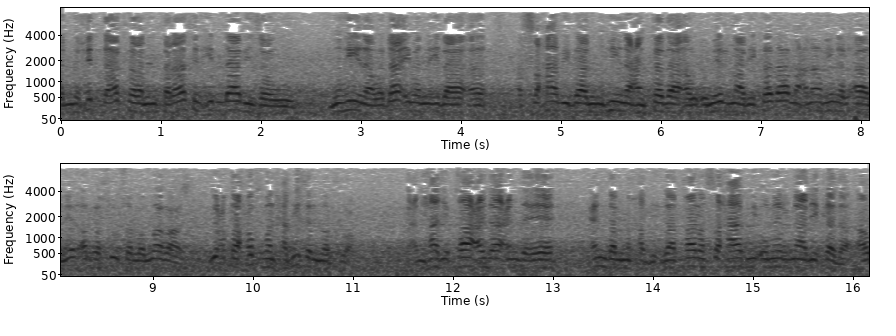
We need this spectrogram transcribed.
أن نحد أكثر من ثلاث إلا بزوج. نهينا ودائما إذا الصحابي قال نهينا عن كذا أو أمرنا بكذا معناه من الآمر الرسول صلى الله عليه وسلم يعطى حكما حديثا مرفوعا. يعني هذه قاعدة عند إيه؟ عند المحدث. إذا قال الصحابي أمرنا بكذا أو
